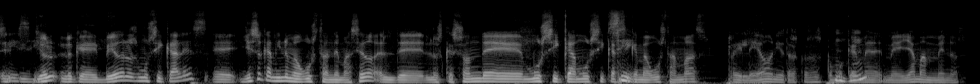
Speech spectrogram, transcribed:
Eh, yo lo que veo de los musicales, eh, y eso que a mí no me gustan demasiado, el de los que son de música, música sí, que me gustan más, Rey León y otras cosas como que me llaman menos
